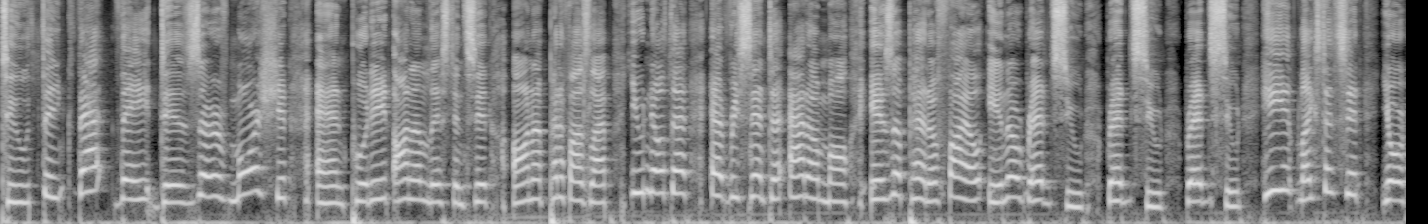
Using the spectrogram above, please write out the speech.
to think that they deserve more shit and put it on a list and sit on a pedophile's lap. You know that every Santa at a mall is a pedophile in a red suit, red suit, red suit. He likes to sit your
